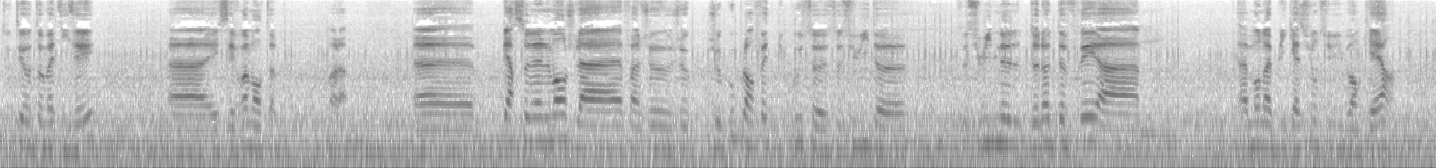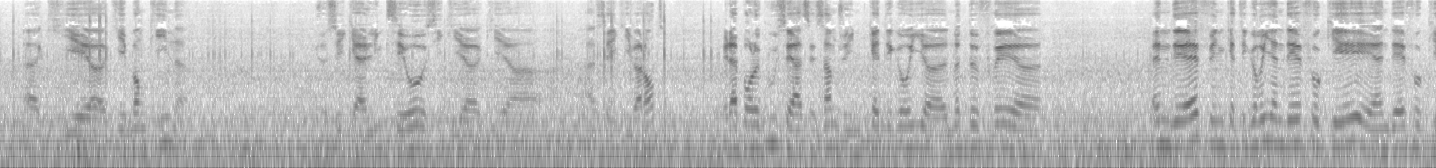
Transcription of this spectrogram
tout est automatisé et c'est vraiment top. Voilà. personnellement, je, la, enfin, je, je, je, couple en fait du coup ce, suivi de, ce suivi de, notes de frais à, à mon application suivi bancaire qui est, qui est Bankin je sais qu'il y a Linkseo aussi qui, euh, est euh, assez équivalente. Et là pour le coup c'est assez simple, j'ai une catégorie euh, note de frais NDF et une catégorie NDF OK. Et NDF OK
